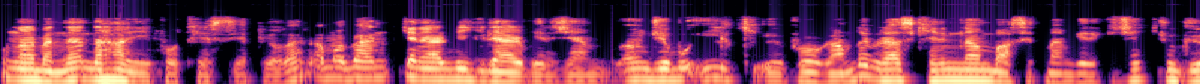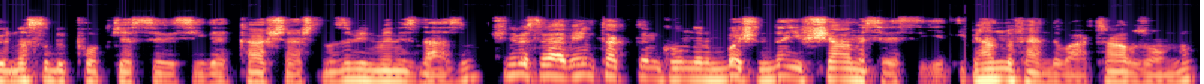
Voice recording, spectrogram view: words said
Bunlar benden daha iyi podcast yapıyorlar. Ama ben genel bilgiler vereceğim. Önce bu ilk e, programda biraz kendimden bahsetmem gerekiyor gerekecek. Çünkü nasıl bir podcast serisiyle karşılaştığınızı bilmeniz lazım. Şimdi mesela benim taktığım konuların başında ifşa meselesi geliyor. Bir hanımefendi var Trabzonlu.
